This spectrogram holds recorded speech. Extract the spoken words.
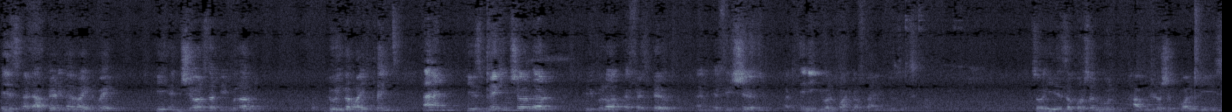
is adapted in a right way. He ensures that people are doing the right things and he is making sure that people are effective and efficient at any given point of time using Scrum. So he is a person who will have leadership qualities,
